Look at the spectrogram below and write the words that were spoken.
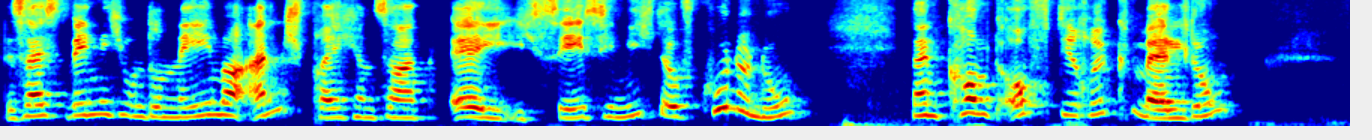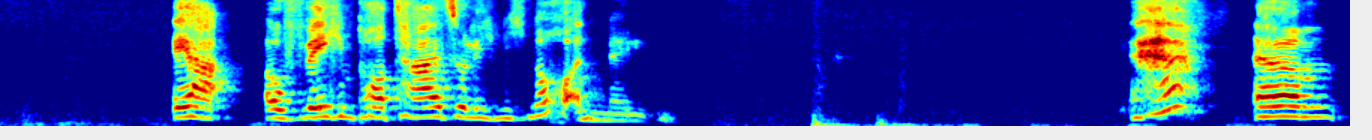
Das heißt, wenn ich Unternehmer anspreche und sage, ey, ich sehe sie nicht auf Kununu, dann kommt oft die Rückmeldung, ja, auf welchem Portal soll ich mich noch anmelden? ähm,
